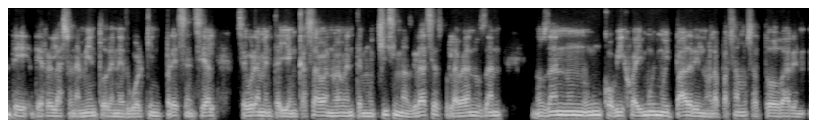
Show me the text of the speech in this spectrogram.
de, de, relacionamiento, de networking presencial, seguramente ahí en Casaba. Nuevamente, muchísimas gracias, por la verdad nos dan nos dan un, cobijo ahí muy, muy padre y nos la pasamos a todo dar en,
